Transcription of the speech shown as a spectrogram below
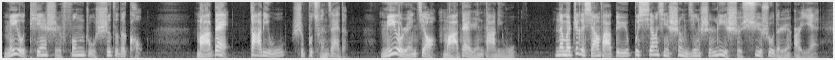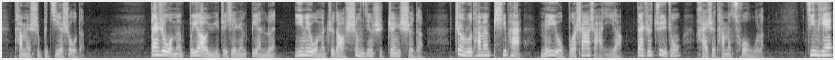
没有天使封住狮子的口。马代大力乌是不存在的，没有人叫马代人大力乌。那么这个想法对于不相信圣经是历史叙述的人而言，他们是不接受的。但是我们不要与这些人辩论，因为我们知道圣经是真实的，正如他们批判没有博莎莎一样。但是最终还是他们错误了。今天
